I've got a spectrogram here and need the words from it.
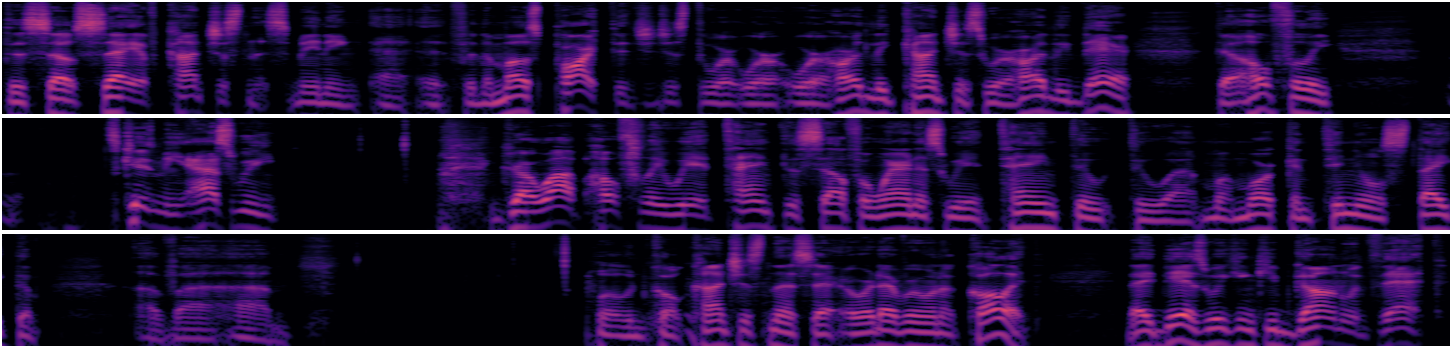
to so say, of consciousness, meaning uh, for the most part, it's just we're, we're, we're hardly conscious, we're hardly there. To hopefully, excuse me, as we grow up, hopefully we attain to self awareness, we attain to to a more continual state of of uh, um, what we call consciousness or whatever we want to call it. The idea is we can keep going with that.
